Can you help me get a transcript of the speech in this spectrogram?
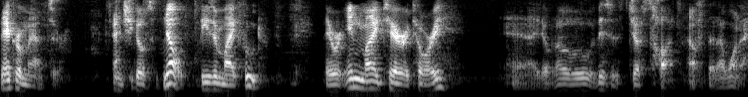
necromancer. And she goes, No, these are my food. They were in my territory. And I don't know, this is just hot enough that I want to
